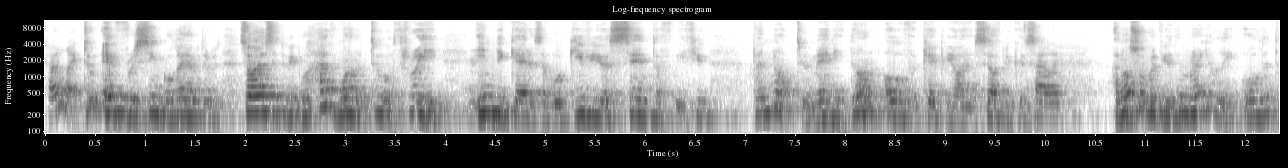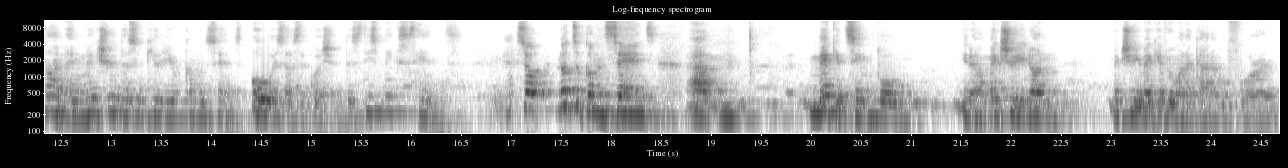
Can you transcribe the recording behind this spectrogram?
Totally. to every single day. So I say to people, have one or two or three indicators that will give you a sense of if you, but not too many. Don't over KPI yourself because, Totally. and also review them regularly all the time and make sure it doesn't kill your common sense. Always ask the question, does this make sense? So lots of common sense. Um, make it simple. You know, make sure you don't. Make sure you make everyone accountable for it.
